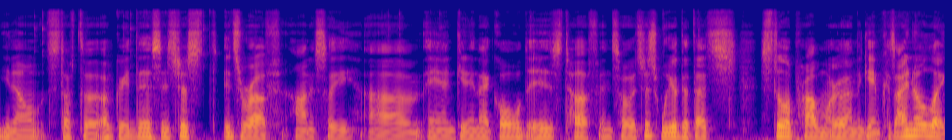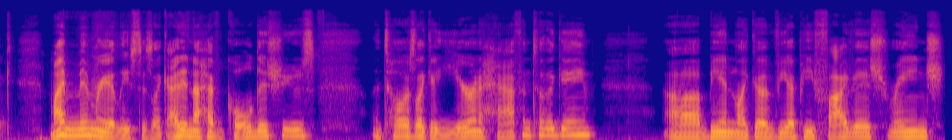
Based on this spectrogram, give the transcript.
you know stuff to upgrade this. It's just it's rough honestly um, and getting that gold is tough. And so it's just weird that that's still a problem early on the game because i know like my memory at least is like i did not have gold issues until i was like a year and a half into the game. Uh, being like a vip 5ish range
